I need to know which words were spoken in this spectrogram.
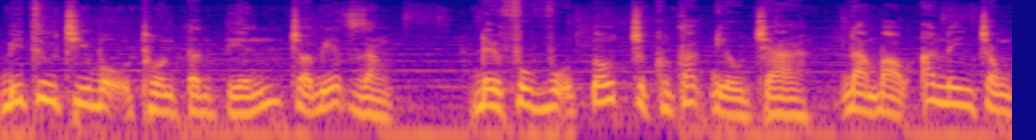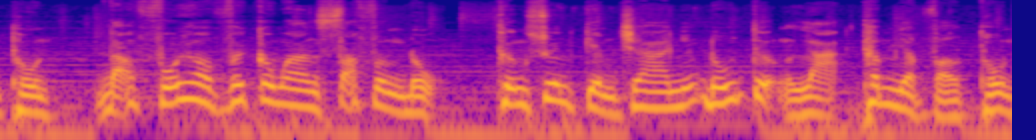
bí thư tri bộ thôn Tân Tiến cho biết rằng để phục vụ tốt cho công tác điều tra, đảm bảo an ninh trong thôn, đã phối hợp với công an xã Phương Độ thường xuyên kiểm tra những đối tượng lạ thâm nhập vào thôn.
